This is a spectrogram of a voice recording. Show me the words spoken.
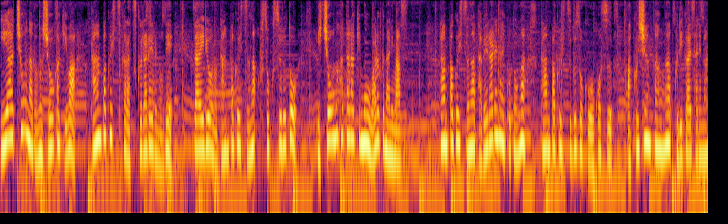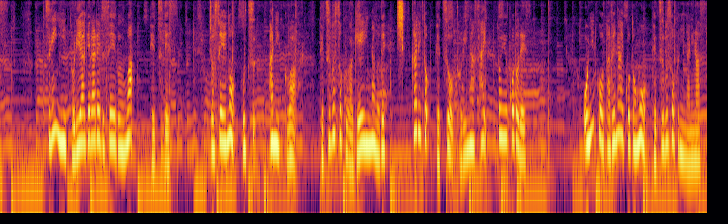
胃や腸などの消化器はタンパク質から作られるので材料のタンパク質が不足すると胃腸の働きも悪くなります。タンパク質が食べられないことがタンパク質不足を起こす悪循環が繰り返されます。次に取り上げられる成分は鉄です。女性のうつパニックは鉄不足が原因なのでしっかりと鉄を取りなさいということです。お肉を食べないことも鉄不足になります。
